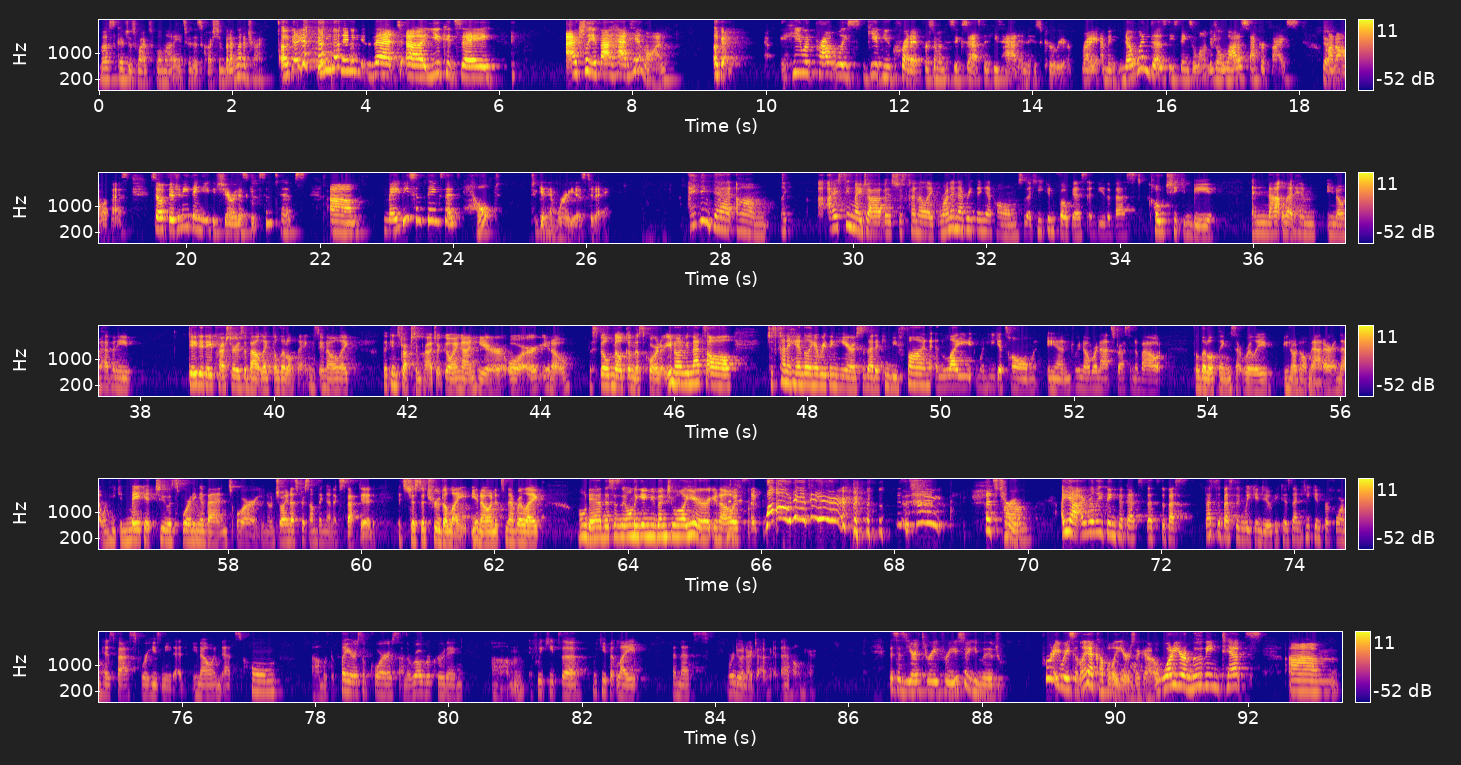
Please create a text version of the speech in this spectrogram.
Most coaches' wives will not answer this question, but I'm going to try. Okay. Anything that uh, you could say actually, if I had him on, okay, he would probably give you credit for some of the success that he's had in his career, right? I mean, no one does these things alone. There's a lot of sacrifice sure. on all of us. So if there's anything you could share with us, give us some tips. Um, maybe some things that helped to get him where he is today. I think that um like I see my job as just kind of like running everything at home so that he can focus and be the best coach he can be and not let him, you know, have any day-to-day pressures about like the little things, you know, like the construction project going on here or, you know, the spilled milk in this corner. You know I mean? That's all just kind of handling everything here so that it can be fun and light when he gets home and you know we're not stressing about the little things that really you know don't matter and that when he can make it to a sporting event or you know join us for something unexpected it's just a true delight you know and it's never like oh dad this is the only game you've been to all year you know it's like whoa dad's here this is great that's true um, yeah i really think that that's that's the best that's the best thing we can do because then he can perform his best where he's needed you know and that's home um, with the players of course on the road recruiting um, if we keep the we keep it light then that's we're doing our job at home here. This is year three for you, so you moved pretty recently, a couple of years ago. What are your moving tips? Um,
